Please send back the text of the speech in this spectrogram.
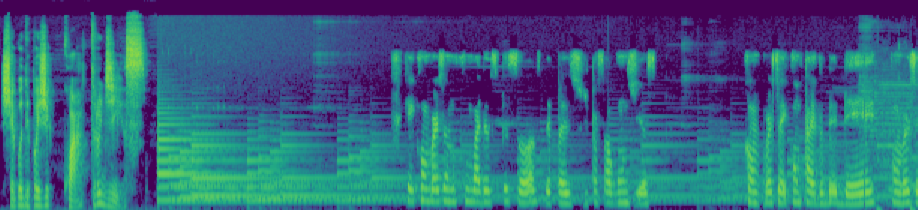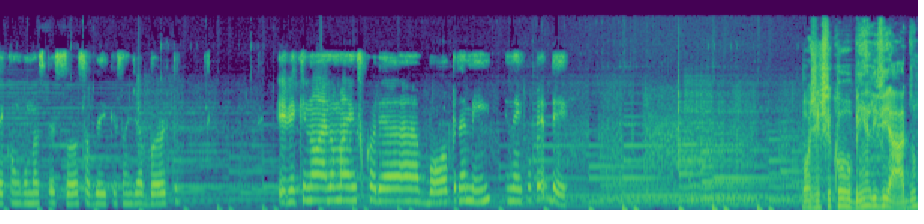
chegou depois de quatro dias. Fiquei conversando com várias pessoas depois de passar alguns dias. Conversei com o pai do bebê, conversei com algumas pessoas sobre questão de aborto. E vi que não era uma escolha boa para mim e nem para o bebê. Bom, a gente ficou bem aliviado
